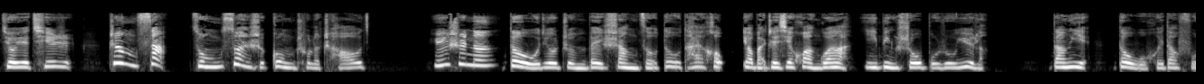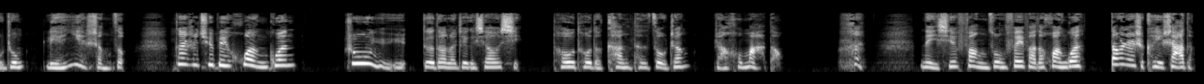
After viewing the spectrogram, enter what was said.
九月七日，郑萨总算是供出了曹。于是呢，窦武就准备上奏窦太后，要把这些宦官啊一并收捕入狱了。当夜，窦武回到府中，连夜上奏，但是却被宦官朱宇得到了这个消息。偷偷的看了他的奏章，然后骂道：“哼，那些放纵非法的宦官当然是可以杀的，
